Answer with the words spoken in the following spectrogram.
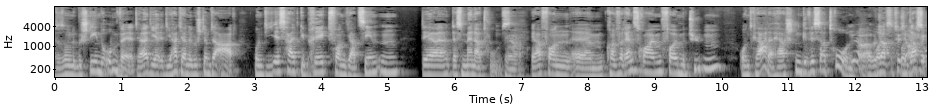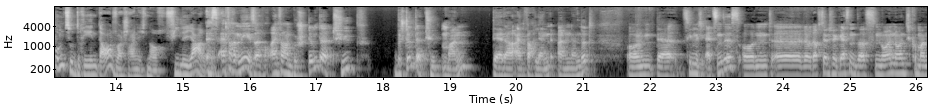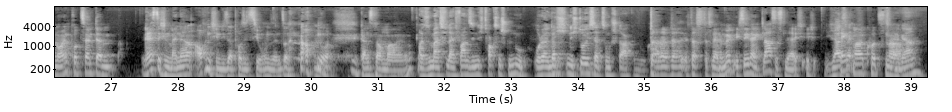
so eine bestehende Umwelt, ja, die, die hat ja eine bestimmte Art und die ist halt geprägt von Jahrzehnten der, des Männertums, ja, ja von ähm, Konferenzräumen voll mit Typen und klar, da herrscht ein gewisser Ton. Ja, aber und, natürlich und das umzudrehen dauert wahrscheinlich noch viele Jahre. Es ist einfach, nee, es ist einfach, einfach ein bestimmter Typ, bestimmter Typ Mann, der da einfach landet und der ziemlich ätzend ist. Und äh, da darfst du ja nicht vergessen, dass 99,9 Prozent der restlichen Männer auch nicht in dieser Position sind, sondern auch nur ganz normal. Ne? Also du meinst, vielleicht waren sie nicht toxisch genug oder das, nicht, nicht durchsetzungsstark genug. Da, da, das, das wäre möglich. Ich sehe, dein Glas ist leer. Ich, ich ja, schenk mal kurz nach. Sehr gern.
